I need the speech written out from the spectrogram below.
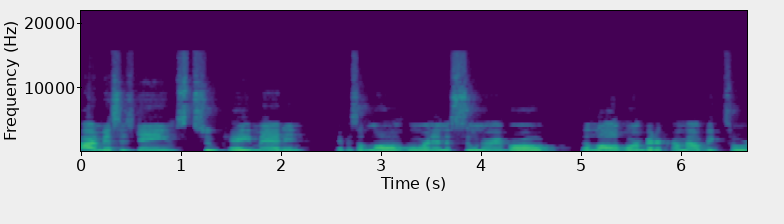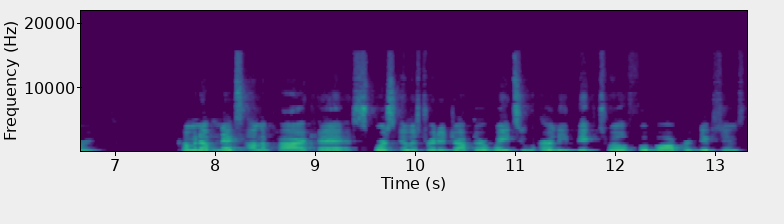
iMessage games, 2K, Madden. If it's a Longhorn and a Sooner involved, the Longhorn better come out victorious. Coming up next on the podcast, Sports Illustrated dropped their way too early Big 12 football predictions.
